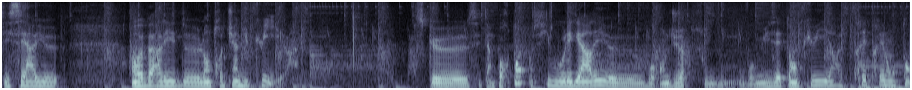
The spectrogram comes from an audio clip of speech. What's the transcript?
C'est sérieux. On va parler de l'entretien du cuir. Parce que c'est important si vous voulez garder euh, vos rangers ou vos musettes en cuir très très longtemps.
